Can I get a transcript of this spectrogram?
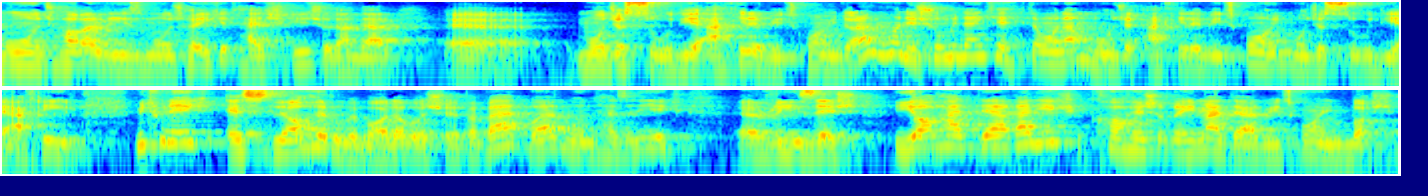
موجها و ریز موجهایی که تشکیل شدن در موج سعودی اخیر بیت کوین دارن. ما نشون میدن که احتمالا موج اخیر بیت کوین موج سعودی اخیر می‌تونه یک اصلاح رو به بالا باشه و بعد باید منتظر یک ریزش یا حداقل یک کاهش قیمت در بیت کوین باشیم.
